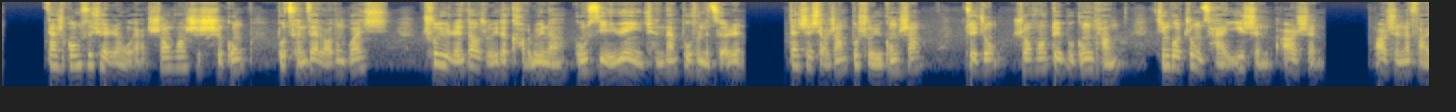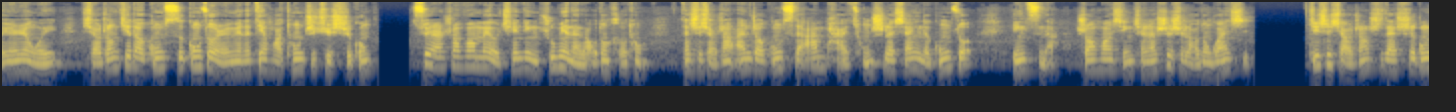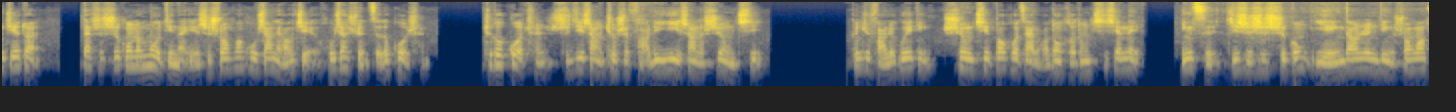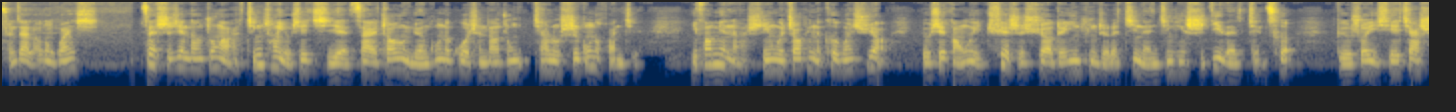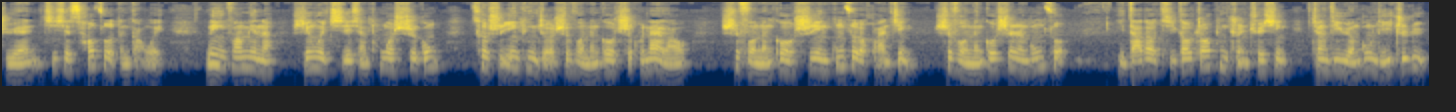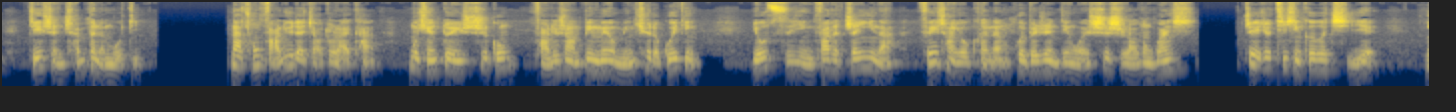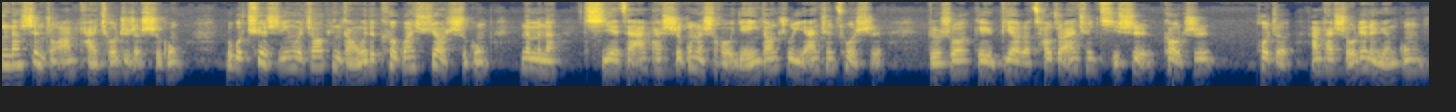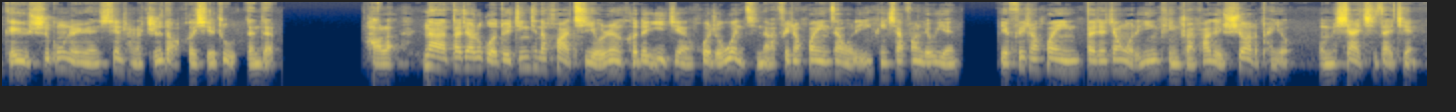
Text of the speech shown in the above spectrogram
但是公司却认为啊，双方是施工，不存在劳动关系。出于人道主义的考虑呢，公司也愿意承担部分的责任。但是小张不属于工伤，最终双方对簿公堂。经过仲裁一审、二审，二审的法院认为，小张接到公司工作人员的电话通知去施工，虽然双方没有签订书面的劳动合同，但是小张按照公司的安排从事了相应的工作，因此呢，双方形成了事实劳动关系。即使小张是在施工阶段。但是施工的目的呢，也是双方互相了解、互相选择的过程。这个过程实际上就是法律意义上的试用期。根据法律规定，试用期包括在劳动合同期限内，因此即使是施工，也应当认定双方存在劳动关系。在实践当中啊，经常有些企业在招用员工的过程当中加入施工的环节。一方面呢，是因为招聘的客观需要，有些岗位确实需要对应聘者的技能进行实地的检测。比如说一些驾驶员、机械操作等岗位。另一方面呢，是因为企业想通过试工测试应聘者是否能够吃苦耐劳，是否能够适应工作的环境，是否能够胜任工作，以达到提高招聘准确性、降低员工离职率、节省成本的目的。那从法律的角度来看，目前对于施工，法律上并没有明确的规定，由此引发的争议呢，非常有可能会被认定为事实劳动关系。这也就提醒各个企业。应当慎重安排求职者施工。如果确实因为招聘岗位的客观需要施工，那么呢，企业在安排施工的时候也应当注意安全措施，比如说给予必要的操作安全提示、告知，或者安排熟练的员工给予施工人员现场的指导和协助等等。好了，那大家如果对今天的话题有任何的意见或者问题呢，非常欢迎在我的音频下方留言，也非常欢迎大家将我的音频转发给需要的朋友。我们下一期再见。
